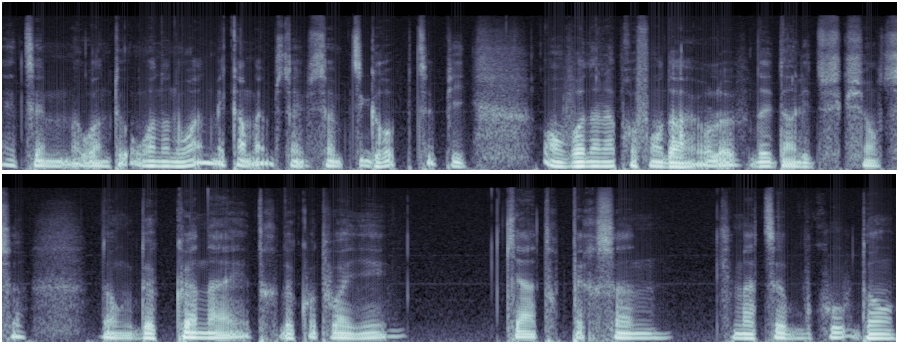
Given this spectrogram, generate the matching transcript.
intime one, to, one on one mais quand même c'est un, un, petit groupe puis on va dans la profondeur là dans les discussions tout ça donc de connaître de côtoyer quatre personnes qui m'attirent beaucoup dont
